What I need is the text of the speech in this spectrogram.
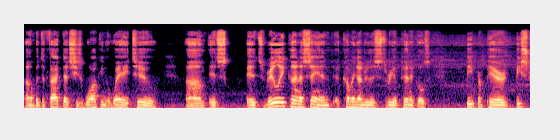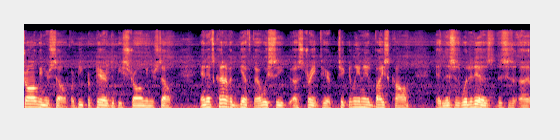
Uh, but the fact that she's walking away too, um, it's it's really kind of saying, uh, coming under this Three of Pentacles, be prepared, be strong in yourself, or be prepared to be strong in yourself. And it's kind of a gift. I always see uh, strength here, particularly in the advice column. And this is what it is. This is uh,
